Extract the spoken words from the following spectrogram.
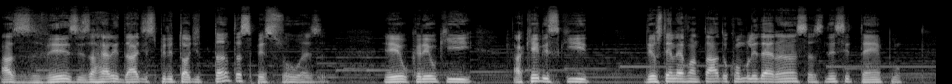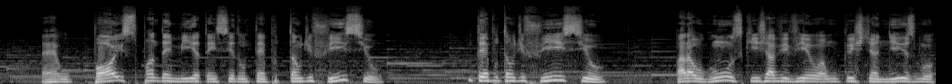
às vezes, a realidade espiritual de tantas pessoas. Eu creio que aqueles que Deus tem levantado como lideranças nesse tempo, é, o pós-pandemia tem sido um tempo tão difícil, um tempo tão difícil para alguns que já viviam um cristianismo,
